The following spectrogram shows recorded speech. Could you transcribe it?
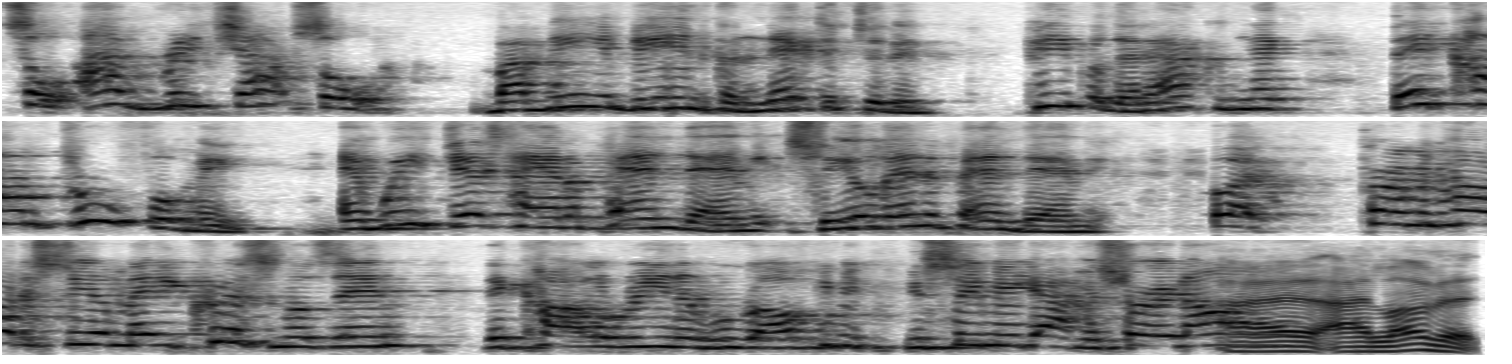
So I reach out. So by me being connected to the people that I connect, they come through for me. And we just had a pandemic, still in a pandemic, but Perman Hardy still made Christmas in the Collarina Rudolph. You see me got my shirt on. I, I love it.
